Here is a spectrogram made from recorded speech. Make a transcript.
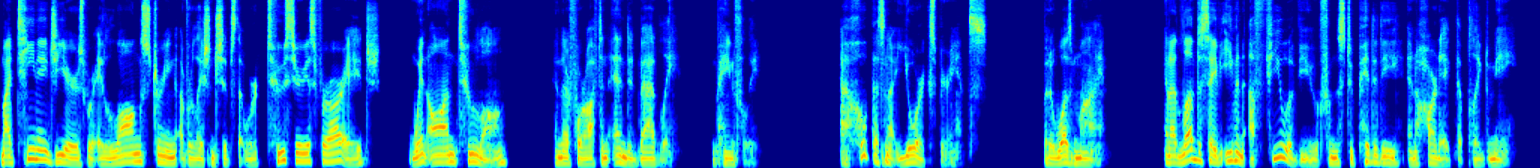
My teenage years were a long string of relationships that were too serious for our age, went on too long, and therefore often ended badly and painfully. I hope that's not your experience, but it was mine. And I'd love to save even a few of you from the stupidity and heartache that plagued me,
